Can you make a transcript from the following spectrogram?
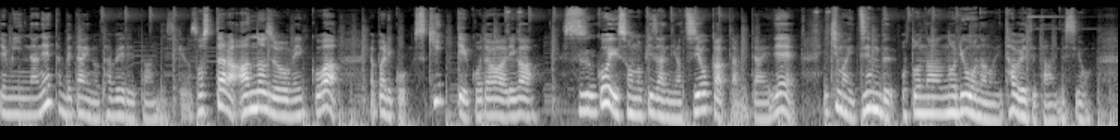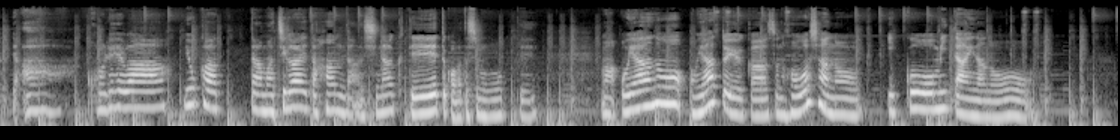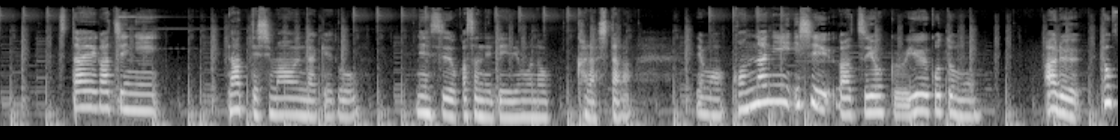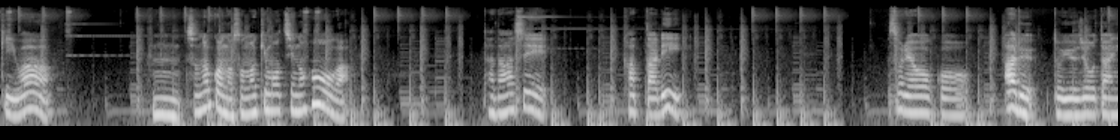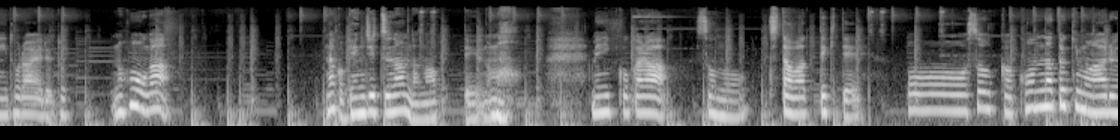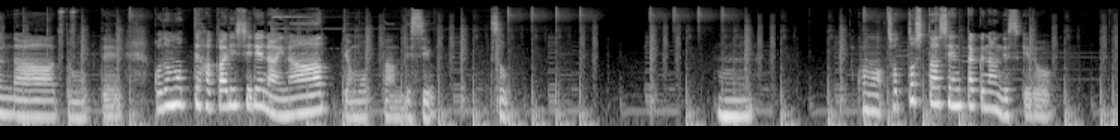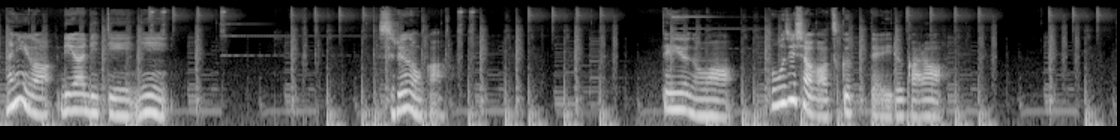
でみんなね食べたいの食べれたんですけどそしたら案の定姪っ子はやっぱりこう好きっていうこだわりがすごいそのピザには強かったみたいで1枚全部大人の量なのに食べてたんですよ。でああこれは良かった間違えた判断しなくてとか私も思ってまあ親の親というかその保護者の意向みたいなのを伝えがちになってしまうんだけど年数を重ねているものからしたら。でもこんなに意志が強く言うこともある時はうんその子のその気持ちの方が正しかったりそれをこうあるという状態に捉えるとの方がなんか現実なんだなっていうのも 姪っ子からその伝わってきておーそうかこんな時もあるんだって思って子供って計り知れないなって思ったんですよ。そう。うん。このちょっとした選択なんですけど何がリアリティにするのか。っていうのは当事者が作っているから。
